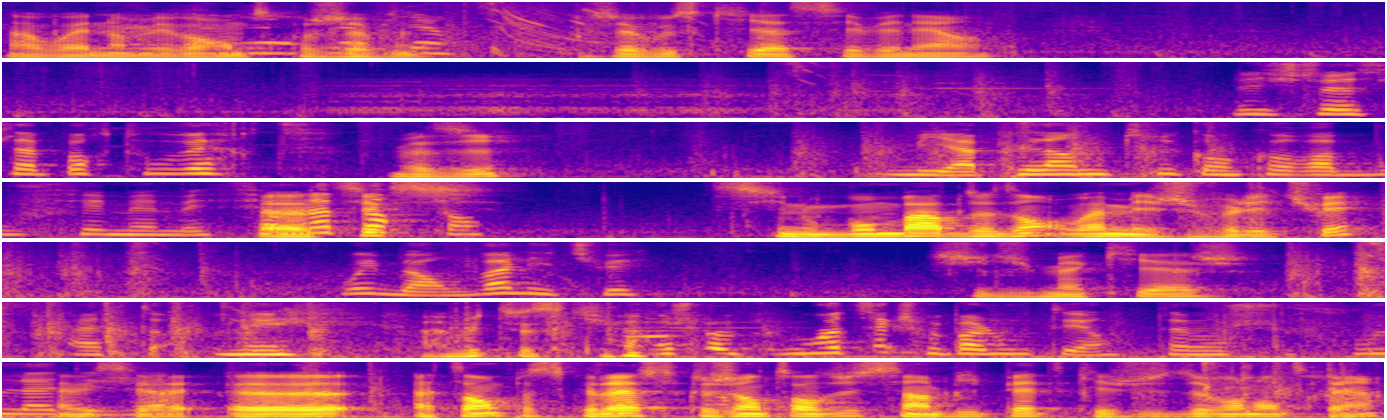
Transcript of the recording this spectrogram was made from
Ah ouais, non, mais par contre, j'avoue, j'avoue ce qu'il y a, c'est vénère. Et je te laisse la porte ouverte. Vas-y. Mais il y a plein de trucs encore à bouffer, même. Et Ferme Euh, la porte. hein. si, s'ils nous bombardent dedans, ouais, mais je veux les tuer. Oui, bah on va les tuer. J'ai du maquillage. Attends, mais. Ah oui, tout ce qu'il y a. Moi, tu sais que je peux pas looter. Hein. Tellement je suis full là Ah oui, vrai. Euh, attends, parce que là, ce que j'ai entendu, c'est un bipède qui est juste devant l'entrée. Hein.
